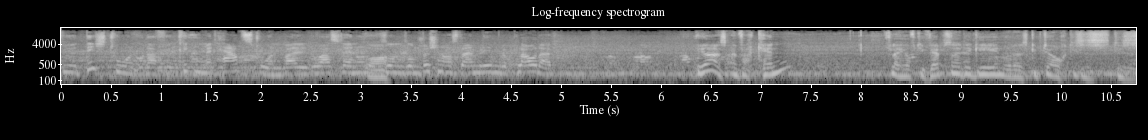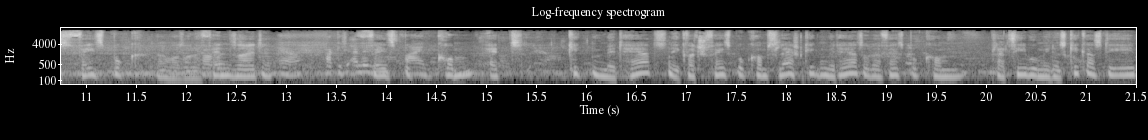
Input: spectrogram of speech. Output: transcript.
für dich tun oder für Kicken mit Herz tun? Weil du hast ja nun so, so ein bisschen aus deinem Leben geplaudert. Ja, es einfach kennen. Vielleicht auf die Webseite gehen oder es gibt ja auch dieses, dieses Facebook, da war so eine Fanseite. Ja. Packe ich alle. Facebook.com at kicken mit Herz. Nee, Quatsch, Facebook.com slash kicken mit Herz oder Facebook.com placebo-kickers.de.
